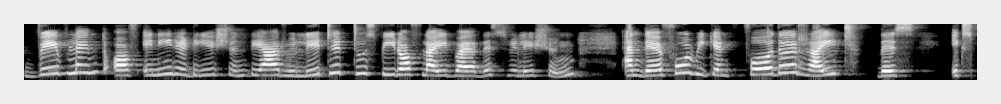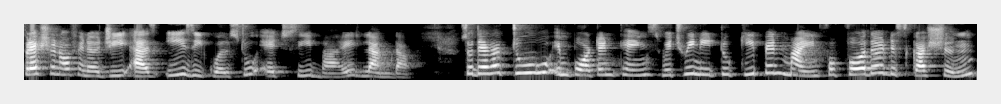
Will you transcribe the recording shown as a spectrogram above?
wavelength of any radiation they are related to speed of light via this relation and therefore we can further write this expression of energy as E is equals to hc by lambda. So there are two important things which we need to keep in mind for further discussion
